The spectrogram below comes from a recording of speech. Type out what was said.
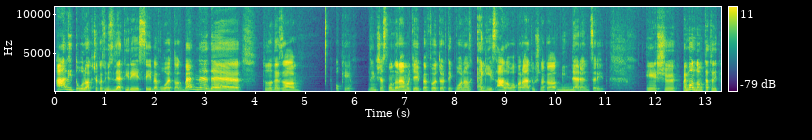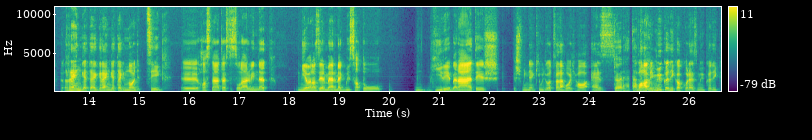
Állítólag csak az üzleti részébe voltak benne, de tudod, ez a... Oké. Okay. Én is ezt mondanám, hogyha éppen föltörték volna az egész államaparátusnak a minden rendszerét. És megmondom, tehát, hogy rengeteg, rengeteg nagy cég használta ezt a SolarWindet, nyilván azért, mert megbízható hírében állt, és, és mindenki úgy volt vele, hogy ha ez, ha valami működik, akkor ez működik.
